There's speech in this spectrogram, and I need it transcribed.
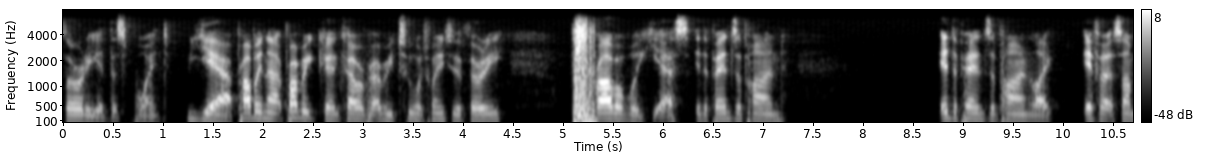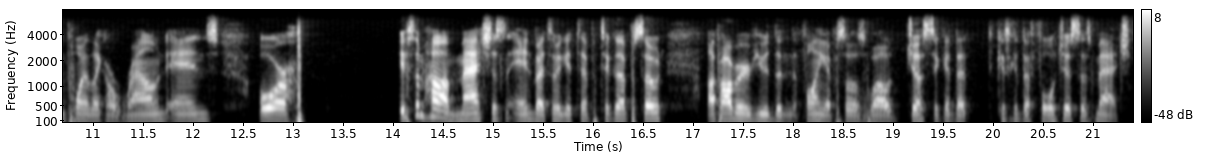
30 at this point. Yeah, probably not. Probably can cover probably 2, 22 to 30. Probably yes. It depends upon. It depends upon like if at some point like a round ends or if somehow a match doesn't end by the time we get to a particular episode, I'll probably review the following episode as well, just to get that, just to get the full this match.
